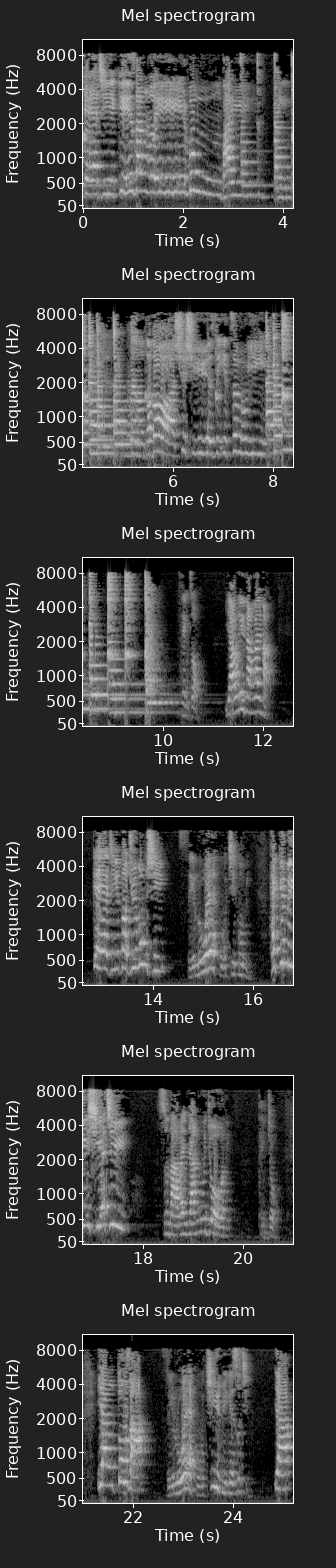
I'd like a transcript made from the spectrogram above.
赶紧给上来蒙白。这个到学学在注意。听着，要你哪来嘛？赶紧到举梦西，在路外过几个名。还给你写起，是哪位娘我教的？听着，养多大是罗一个机密的事情呀。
